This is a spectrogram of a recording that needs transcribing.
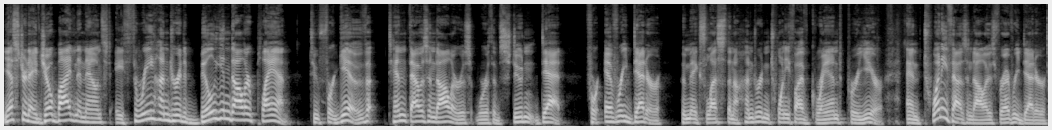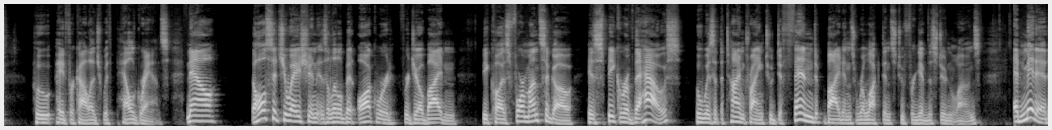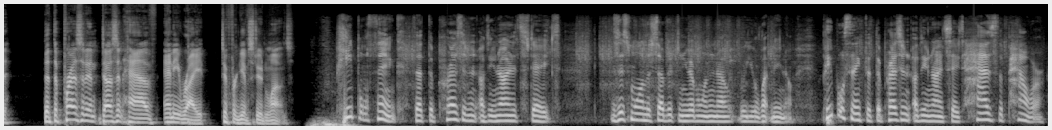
Yesterday, Joe Biden announced a $300 billion plan to forgive $10,000 worth of student debt for every debtor who makes less than 125 grand per year and $20,000 for every debtor who paid for college with Pell Grants. Now, the whole situation is a little bit awkward for Joe Biden because four months ago, his Speaker of the House, who was at the time trying to defend Biden's reluctance to forgive the student loans, admitted that the president doesn't have any right to forgive student loans. People think that the president of the United States is this more on the subject than you ever want to know? Will you let me know? People think that the President of the United States has the power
